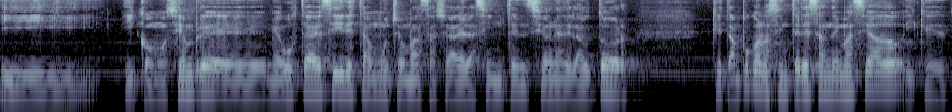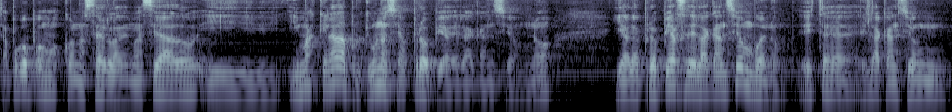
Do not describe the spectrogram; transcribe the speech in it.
y, y como siempre me gusta decir, están mucho más allá de las intenciones del autor, que tampoco nos interesan demasiado y que tampoco podemos conocerla demasiado y, y más que nada porque uno se apropia de la canción, ¿no? Y al apropiarse de la canción, bueno, esta es la canción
